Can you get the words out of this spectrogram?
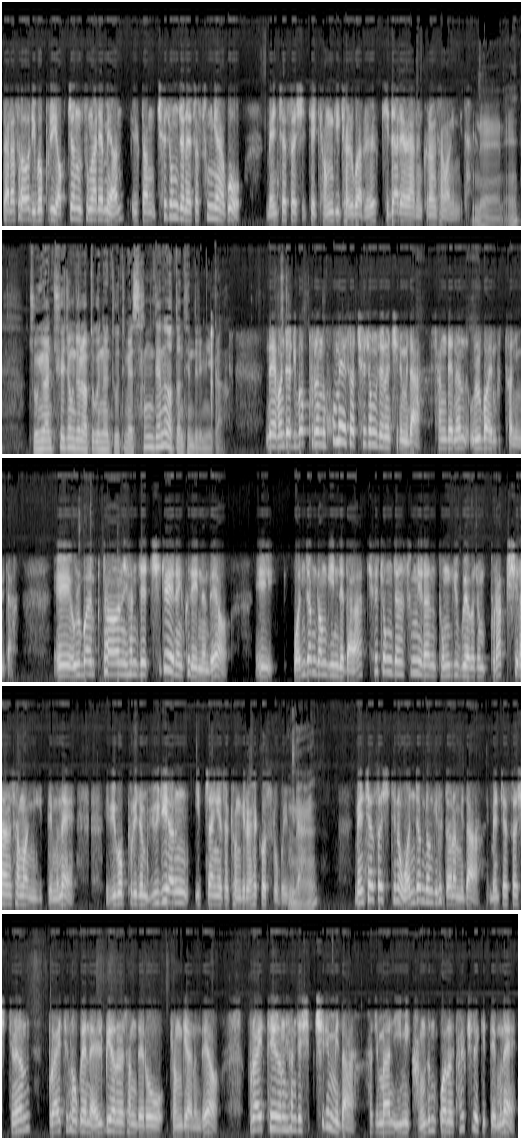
따라서 리버풀이 역전 우승하려면 일단 최종전에서 승리하고 맨체스터 시티의 경기 결과를 기다려야 하는 그런 상황입니다. 네. 네. 중요한 최종전을 앞두고 있는 두 팀의 상대는 어떤 팀들입니까? 네, 먼저 리버풀은 홈에서 최종전을 치릅니다. 상대는 울버햄프턴입니다. 이 울버햄프턴 현재 7위에 랭크되어 있는데요. 이 원정 경기인데다 최종전 승리라는 동기부여가 좀 불확실한 상황이기 때문에 리버풀이 좀 유리한 입장에서 경기를 할 것으로 보입니다. 네. 맨체스터 시티는 원정 경기를 떠납니다. 맨체스터 시티는 브라이튼 호브 앤 알비온을 상대로 경기하는데요. 브라이튼 현재 17위입니다. 하지만 이미 강등권을 탈출했기 때문에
